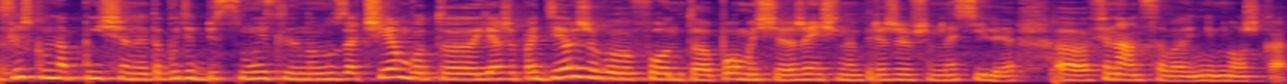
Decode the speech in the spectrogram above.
слишком напыщенно, это будет бессмысленно. Ну зачем? Вот э, я же поддерживаю фонд э, помощи женщинам, пережившим насилие финансово немножко.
